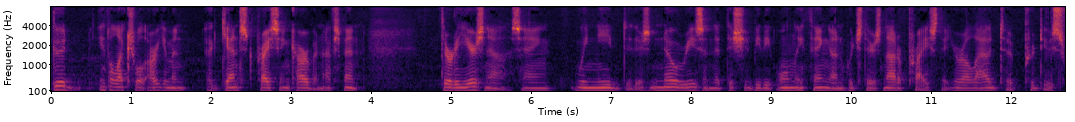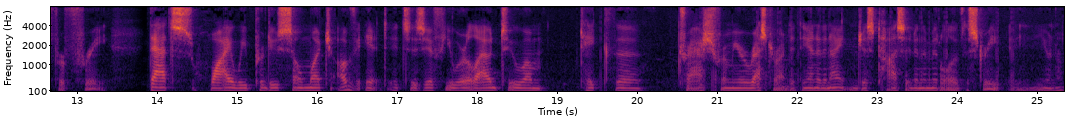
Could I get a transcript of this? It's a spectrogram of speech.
good intellectual argument against pricing carbon. I've spent 30 years now saying we need, there's no reason that this should be the only thing on which there's not a price that you're allowed to produce for free. That's why we produce so much of it. It's as if you were allowed to um, take the trash from your restaurant at the end of the night and just toss it in the middle of the street, you know.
